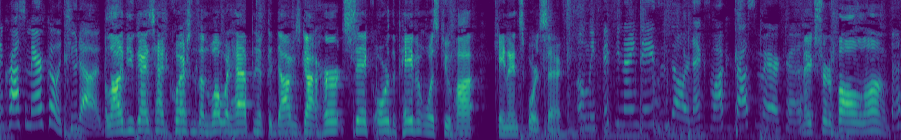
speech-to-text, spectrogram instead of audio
across America with two dogs. A lot of you guys had questions on what would happen if the dogs got hurt, sick, or the pavement was too hot. K9 Sportsack. Only 59 days until our next walk across America. Make sure to follow along.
